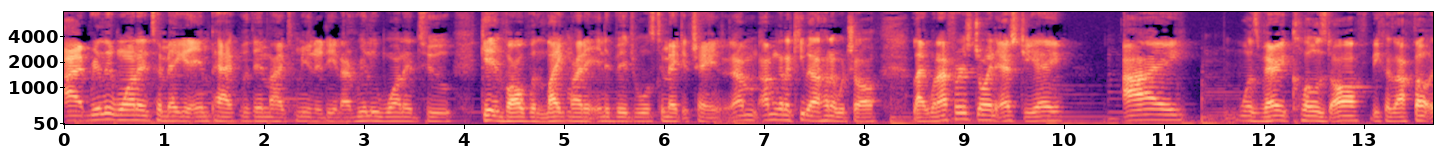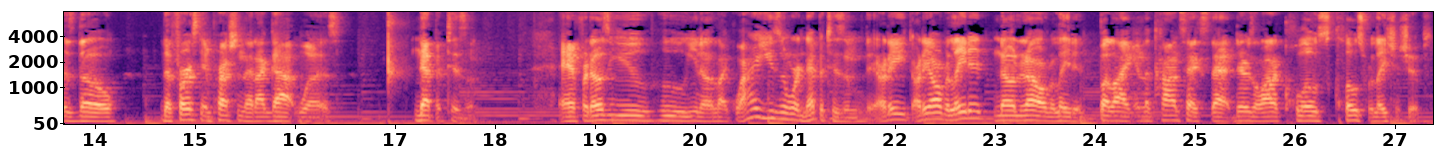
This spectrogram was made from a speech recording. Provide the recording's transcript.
I really wanted to make an impact within my community and I really wanted to get involved with like minded individuals to make a change. And I'm, I'm going to keep it 100 with y'all. Like when I first joined SGA, I was very closed off because I felt as though the first impression that I got was nepotism. And for those of you who, you know, like, why are you using the word nepotism? Are they are they all related? No, they're not all related. But like in the context that there's a lot of close, close relationships.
